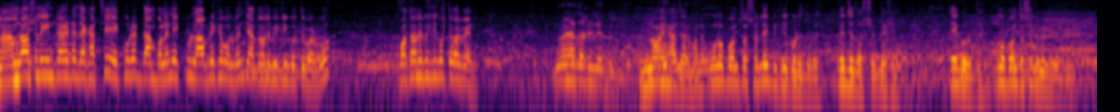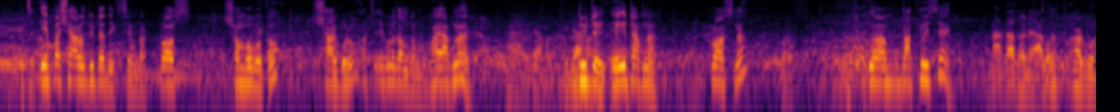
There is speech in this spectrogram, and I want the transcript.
না আমরা আসলে ইন্টারনেটে দেখাচ্ছি একুরেট দাম বলেন একটু লাভ রেখে বলবেন যে এত হলে বিক্রি করতে পারব। কত হলে বিক্রি করতে পারবেন? নয় হাজার মানে উনপঞ্চাশ হলে বিক্রি করে দেবে। এই যে দর্শক দেখেন এই গরুটি উনপঞ্চাশ হলে বিক্রি করে দেবে। আচ্ছা এ পাশে আরও দুইটা দেখছি আমরা ক্রস সম্ভবত সার গরু। আচ্ছা এগুলো দাম জানব। ভাই আপনার? দুইটাই এ- এটা আপনার? ক্রস না? দাঁত কি হয়েছে না দাঁত হয় না আগর। আগর।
